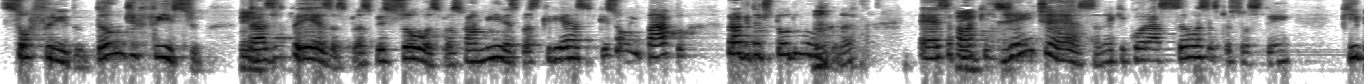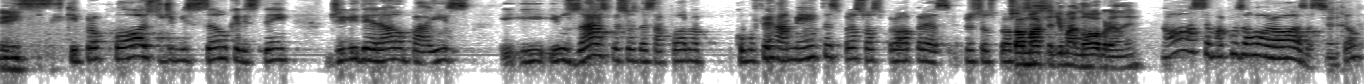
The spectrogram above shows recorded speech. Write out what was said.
sofrido, tão difícil para as empresas, para as pessoas, para as famílias, para as crianças, porque isso é um impacto para a vida de todo mundo, hum. né? É você falar que gente é essa, né? Que coração essas pessoas têm, que, que propósito de missão que eles têm de liderar um país e, e, usar as pessoas dessa forma como ferramentas para suas próprias, para os seus próprios. Só massa de manobra, né? Nossa, é uma coisa horrorosa. Assim. É. Então,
